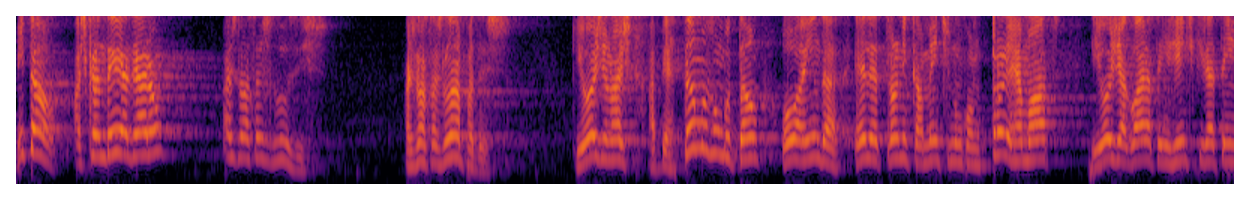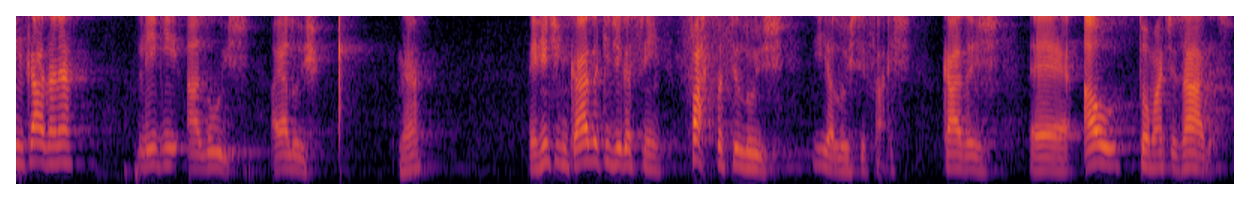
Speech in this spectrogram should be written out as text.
Então, as candeias eram as nossas luzes as nossas lâmpadas, que hoje nós apertamos um botão ou ainda eletronicamente num controle remoto, e hoje agora tem gente que já tem em casa, né? Ligue a luz. Aí a luz, né? Tem gente em casa que diga assim: faça-se luz. E a luz se faz. Casas é, automatizadas.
